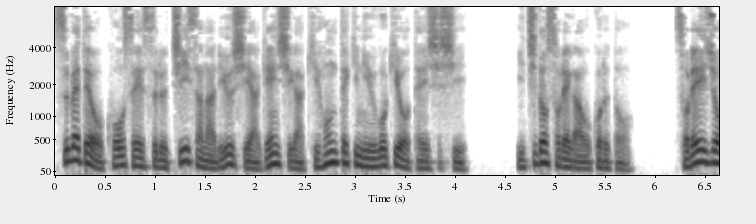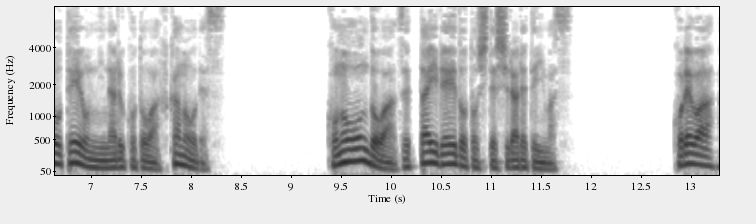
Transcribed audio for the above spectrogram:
すべてを構成する小さな粒子や原子が基本的に動きを停止し、一度それが起こると、それ以上低温になることは不可能です。この温度は絶対0度として知られています。これは、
